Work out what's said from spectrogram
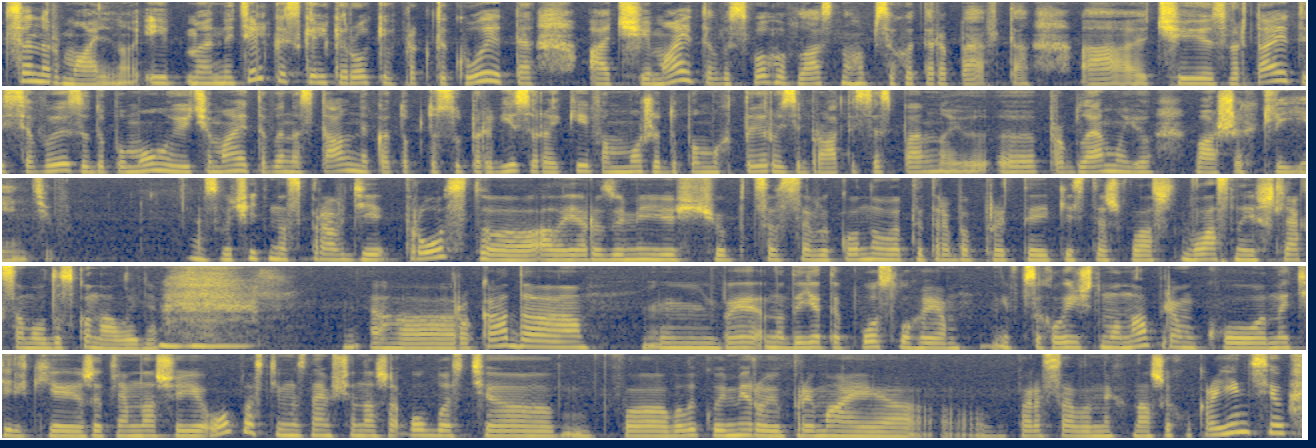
Це нормально. І не тільки скільки років практикуєте, а чи маєте ви свого власного психотерапевта, а чи звертаєтеся ви за допомогою, чи маєте ви наставника, тобто супервізора, який вам може допомогти розібратися з певною е, проблемою ваших клієнтів. Звучить насправді просто, але я розумію, щоб це все виконувати, треба пройти якийсь теж влас- власний шлях самовдосконалення. Рокада. Ви надаєте послуги і в психологічному напрямку не тільки жителям нашої області. Ми знаємо, що наша область е, в великою мірою приймає е, переселених наших українців,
